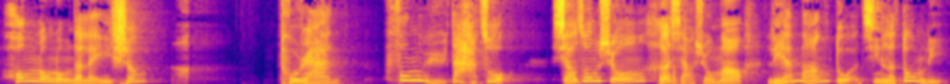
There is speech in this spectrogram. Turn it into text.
轰隆隆的雷声。突然，风雨大作。小棕熊和小熊猫连忙躲进了洞里，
